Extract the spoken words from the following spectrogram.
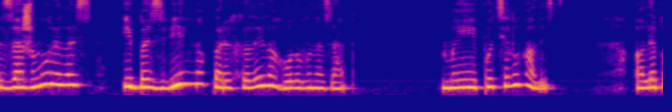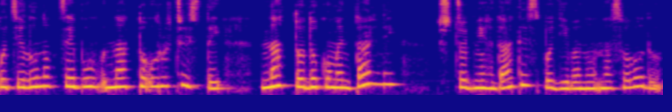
зажмурилась і безвільно перехилила голову назад. Ми поцілувались, але поцілунок цей був надто урочистий, надто документальний, щоб міг дати сподівану насолоду.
